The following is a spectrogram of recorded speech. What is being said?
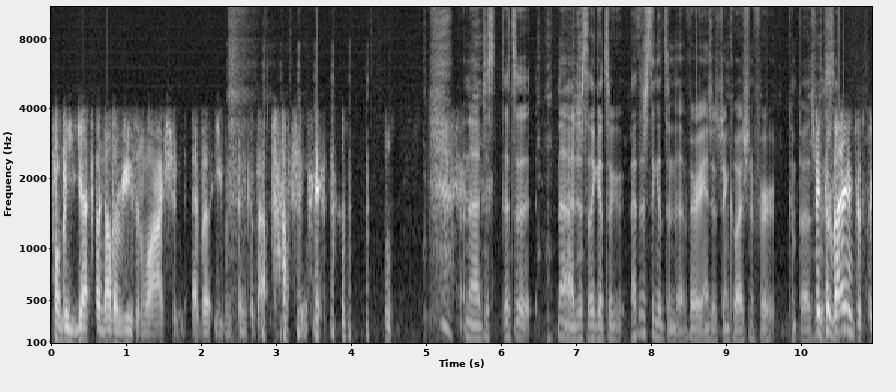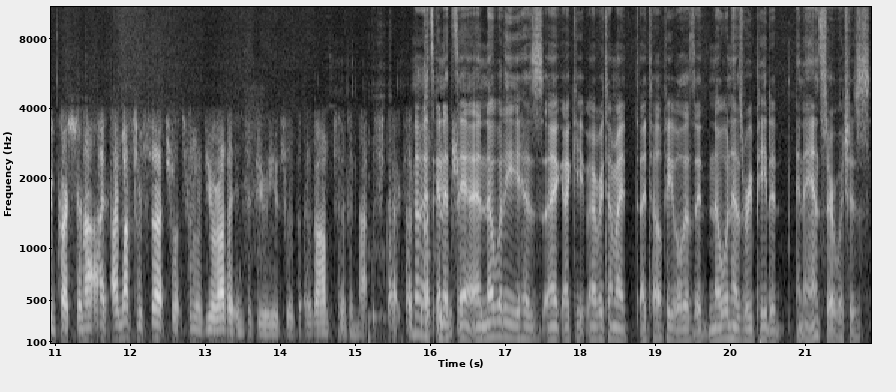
probably yet another reason why I shouldn't ever even think about touching it. no, just it's a no. I just think it's a. I just think it's a very interesting question for composers. It's a very interesting question. I, I must research what some of your other interviewees have, have answered in that respect. I'd, no, it's, and it's yeah, and nobody has. I, I keep every time I I tell people this, that no one has repeated an answer, which is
